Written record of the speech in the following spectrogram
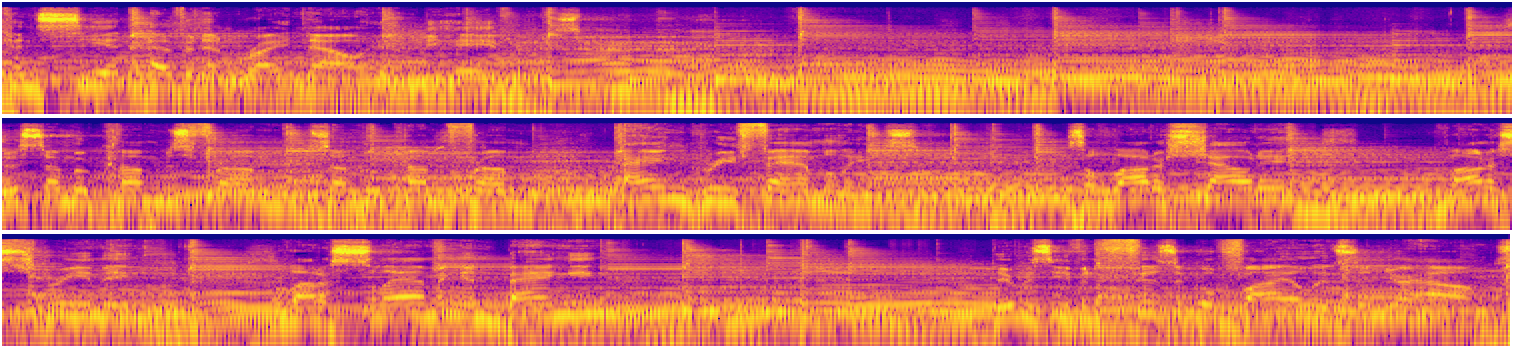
can see it evident right now in behaviors. Some who comes from some who come from angry families. There's a lot of shouting, a lot of screaming, a lot of slamming and banging. There was even physical violence in your house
